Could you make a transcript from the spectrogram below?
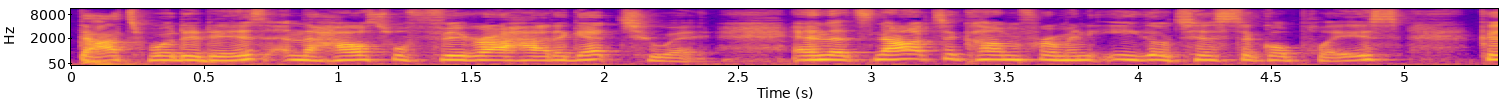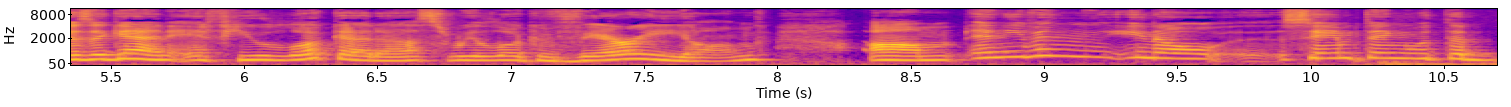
that's what it is. And the house will figure out how to get to it. And that's not to come from an egotistical place. Because again, if you look at us, we look very young. Um, and even, you know, same thing with the,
